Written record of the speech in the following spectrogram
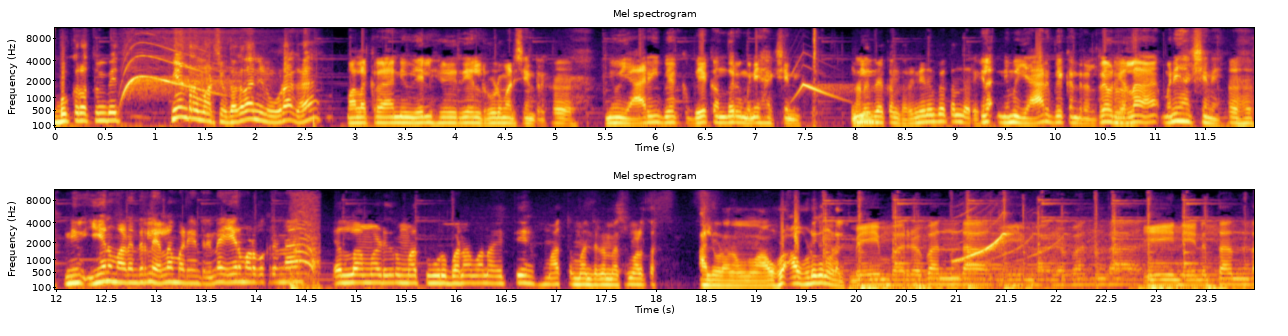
ಬುಕ್ರ ತುಂಬೈತಿ ಏನ್ರ ಮಾಡ್ಸಿವ್ ದಗದ ನೀನ್ ಊರಾಗ? ಮಲಕ್ರ ನೀವು ಎಲ್ಲಿ ಹೇಳ್ರಿ ಎಲ್ಲಿ ರೋಡ್ ಮಾಡ್ಸೇನ್ರಿ? ನೀವು ಯಾರಿಗ್ ಬೇಕ್ ಬೇಕಂದವ್ರಿಗೆ ಮನಿ ಹಾಕ್ಸೇನಿ. ನನಗ್ ಬೇಕಂದ್ರ ನಿನಗ್ ಬೇಕಂದ್ರಿ ಇಲ್ಲ ನಿಮ್ಗೆ ಯಾರು ಬೇಕಂದ್ರಲ್ರಿ ಅವ್ರಿಗೆಲ್ಲ ಮನಿ ಹಾಕ್ಸೇನಿ. ನೀವ್ ಏನ್ ಮಾಡಂದ್ರಲ್ಲ ಎಲ್ಲಾ ಮಾಡೇನ್ರಿ ನಾ ಏನ್ ಮಾಡ್ಬೇಕ್ರಿ ನಾ? ಎಲ್ಲಾ ಮಾಡಿದ್ರು ಮತ್ ಊರು ಬನ ಬನ ಐತಿ ಮತ್ ಮಂದಿರ ಮೆಸ್ ಮಾಡ್ತಾ. ಅಲ್ಲಿ ನೋಡ ನಾವು ಆ ಹುಡುಗ ನೋಡಲ್ ಮೇಂಬರ್ ಬಂದ ಮೇಂಬರ್ ಬಂದ ಏನೇನು ತಂದ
